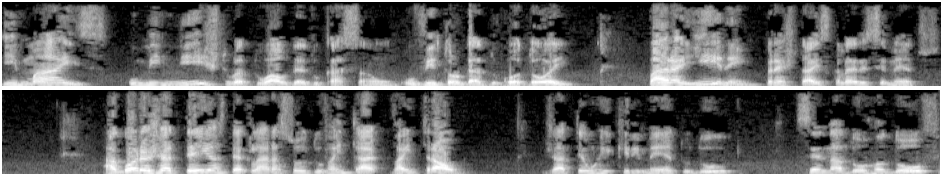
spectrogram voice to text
e mais o ministro atual da Educação, o Vitor Godoy, para irem prestar esclarecimentos. Agora já tem as declarações do Weintraub, já tem um requerimento do senador Randolph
